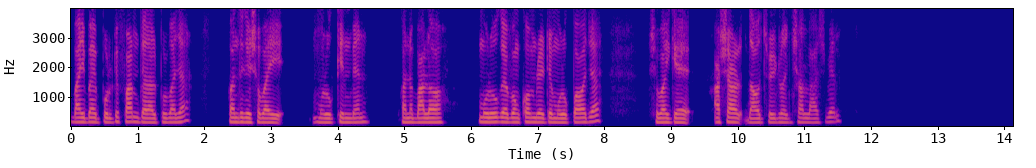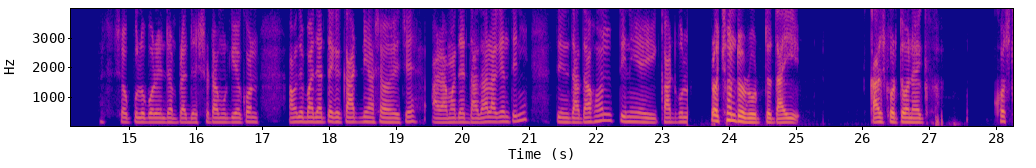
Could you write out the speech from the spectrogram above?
বাই বাই পোলট্রি ফার্ম, জালালপুর বাজার। ওখান থেকে সবাই মুরগ কিনবেন। ওখানে ভালো মুরগ এবং কম রেটে মুরগ পাওয়া যায়। সবাইকে আসার দাওয়াত রইল, ইনশাল্লাহ আসবেন। সবগুলো বড় প্রায় দেড়শোটা মুরগি। এখন আমাদের বাজার থেকে কাঠ নিয়ে আসা হয়েছে। আর আমাদের দাদা লাগেন তিনি। তিনি দাদা হন, তিনি এই কাঠগুলো প্রচণ্ড রুট তো তাই কাজ করতে অনেক কষ্ট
